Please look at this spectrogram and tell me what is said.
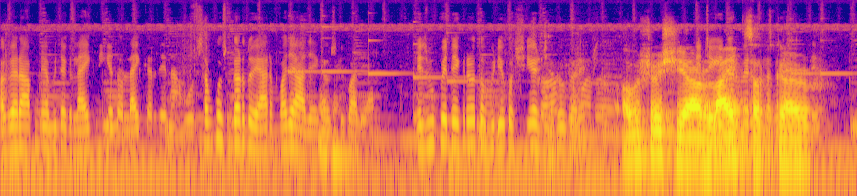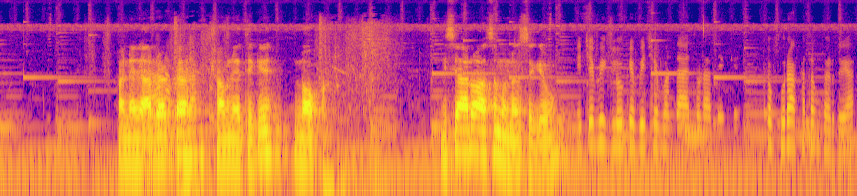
अगर आपने अभी तक लाइक नहीं किया तो लाइक कर देना वो सब कुछ कर दो यार मजा आ जाएगा उसके बाद यार फेसबुक पे देख रहे हो तो वीडियो को शेयर जरूर करें অবশ্যই শেয়ার नीचे इधर লাইক मेरे को लग रहा সাবস্ক্রাইব है মানে আরো একটা সামনে থেকে নক নিচে আরো আছে মনে হচ্ছে কেউ नीचे भी ग्लू के पीछे बंदा है थोड़ा देखे तो पूरा खत्म कर दो यार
